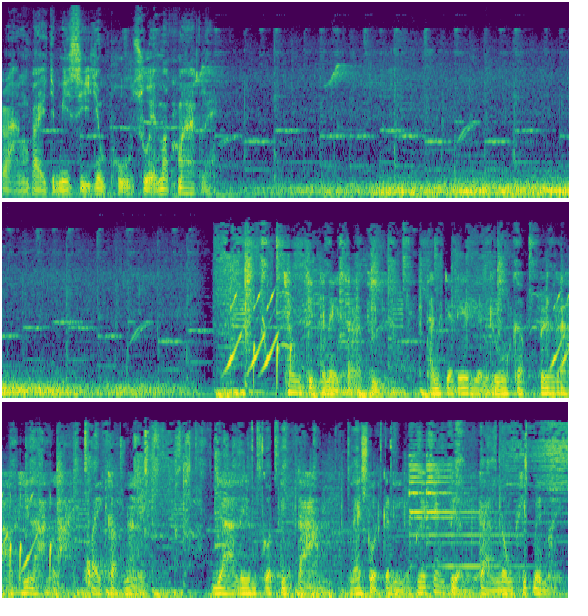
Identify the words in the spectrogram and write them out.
กลางใบจะมีสีชมพูสวยมากๆเลย จิตในสารพีท่านจะได้เรียนรู้กับเรื่องราวที่หลากหลายไปกับนาเล็กอย่าลืมกดติดตาม และกดกระดิ่งเพื่อแจ้งเตือนการลงคลิปใหม่ๆ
